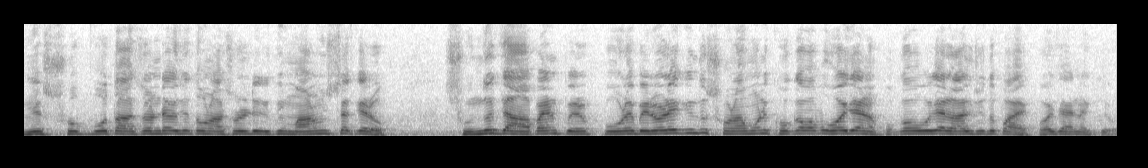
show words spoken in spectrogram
নিজের সভ্যতা আচরণটা হচ্ছে তোমার আসল ডিগ্রি। তুমি মানুষটা কেরো সুন্দর জামা প্যান্ট পরে বেরোলে কিন্তু সোনামণি খোকাবাবু হয়ে যায় না। খোকাবাবু যায় লাল জুতো পায়, হয়ে যায় না কেউ।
